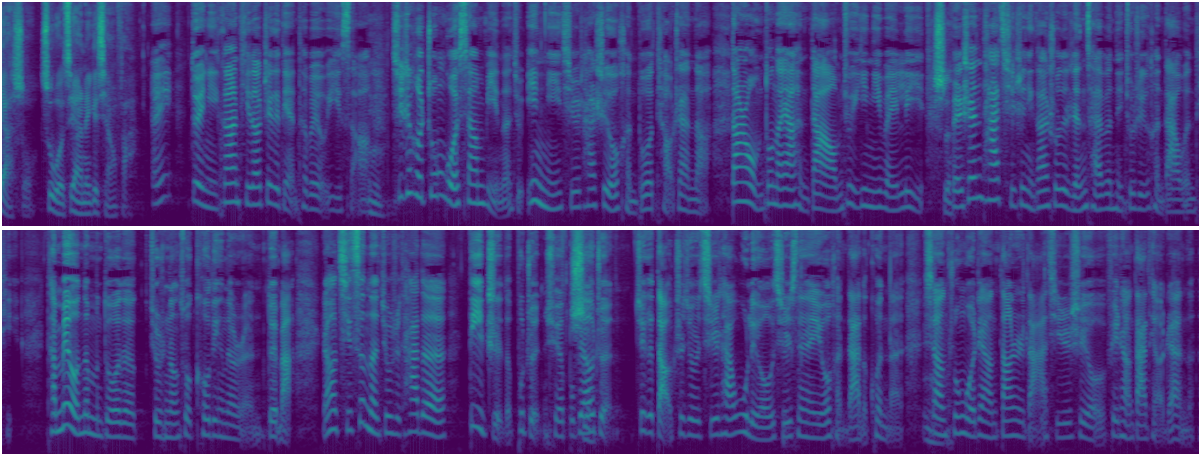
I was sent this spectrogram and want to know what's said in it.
下手，是我这样的一个想法。哎，对你刚刚提到这个点特别有意思啊。其实和中国相比呢，就印尼其实它是有很多挑战的。当然，我们东南亚很大，我们就以印尼为例，是本身它其实你刚才说的人才问题就是一个很大问题，它没有那么多的就是能做 coding 的人，对吧？然后其次呢，就是它的地址的不准。准确不标准，这个导致就是其实它物流其实现在也有很大的困难。像中国这样当日达其实是有非常大挑战的。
